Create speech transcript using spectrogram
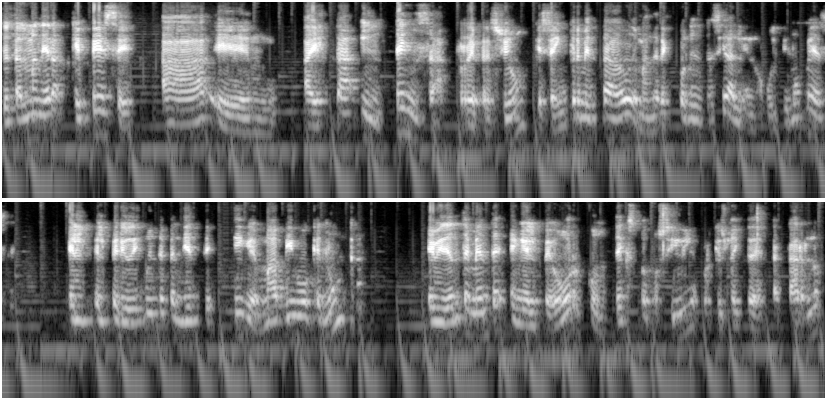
De tal manera que pese a, em, a esta intensa represión que se ha incrementado de manera exponencial en los últimos meses, el, el periodismo independiente sigue más vivo que nunca Evidentemente, en el peor contexto posible, porque eso hay que destacarlo,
